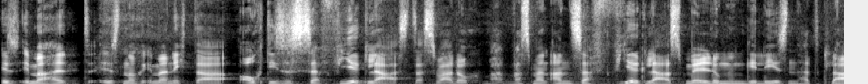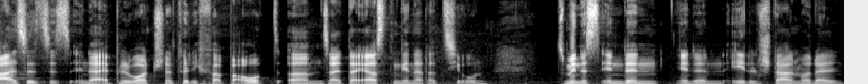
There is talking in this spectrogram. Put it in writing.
Ist immer halt, ist noch immer nicht da. Auch dieses Saphirglas, das war doch, was man an Saphirglas-Meldungen gelesen hat. Klar, es ist jetzt in der Apple Watch natürlich verbaut, ähm, seit der ersten Generation. Zumindest in den, in den Edelstahlmodellen.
